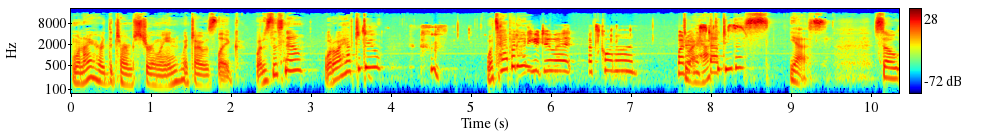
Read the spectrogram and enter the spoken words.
when I heard the term strewing, which I was like, what is this now? What do I have to do? What's happening? How do you do it? What's going on? What do I have steps? to do this? Yes. So,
